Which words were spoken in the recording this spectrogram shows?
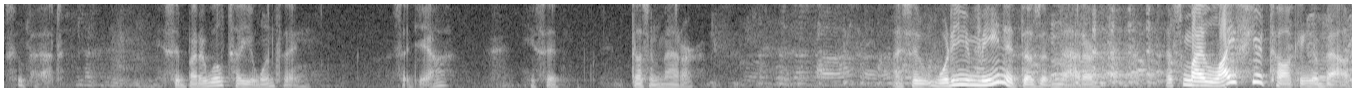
too bad." He said, "But I will tell you one thing." I said, "Yeah." He said, "Doesn't matter." I said, What do you mean it doesn't matter? That's my life you're talking about.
